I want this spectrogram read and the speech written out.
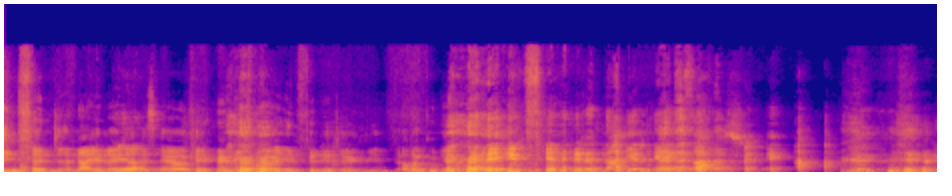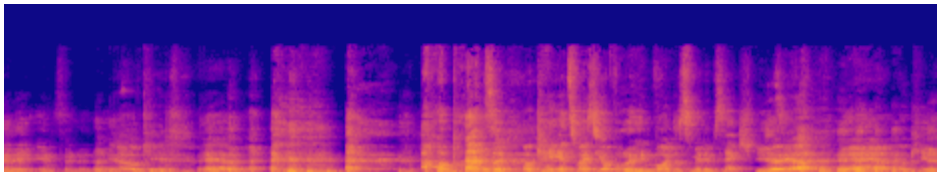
Infant Annihilator Ja. heißt er, ja, okay. Ich war bei Infinite irgendwie, aber gut. Infinite Annihilator. nee, nee, Infinite. Ja, okay. Aber also, okay, jetzt weiß ich auch, wo du hin wolltest mit dem Sexspiel. Ja, ja. Ja, ja, okay.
